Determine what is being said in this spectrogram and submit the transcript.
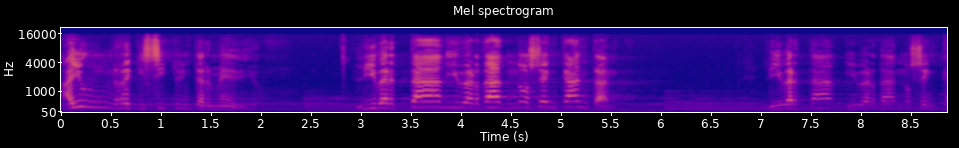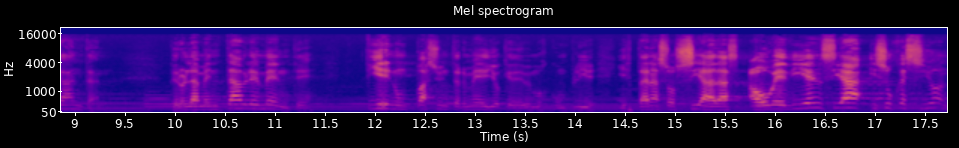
Hay un requisito intermedio. Libertad y verdad no se encantan. Libertad y verdad no se encantan, pero lamentablemente tienen un paso intermedio que debemos cumplir y están asociadas a obediencia y sujeción.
